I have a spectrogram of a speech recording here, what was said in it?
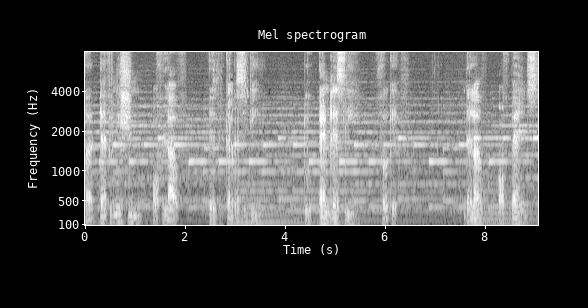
a definition of love is the capacity to endlessly forgive. The love of parents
